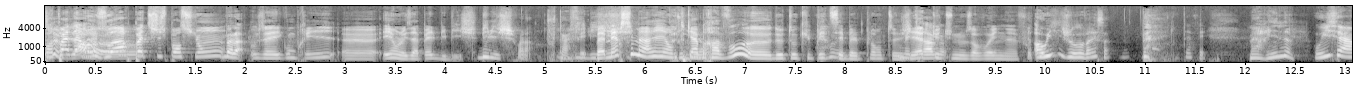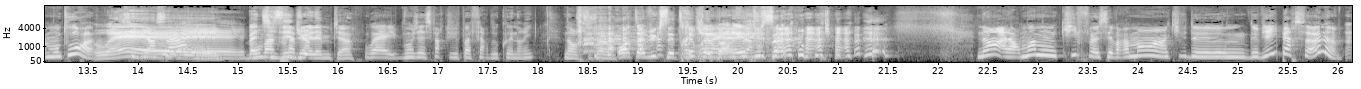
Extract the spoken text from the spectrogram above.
Donc pas d'arrosoir, euh, pas de suspension. Voilà. Vous avez compris. euh, et on les appelle bibiche. Bibiche, voilà. Tout à fait. Bah merci Marie, en tout cas bien. bravo euh, de t'occuper de ces belles plantes. J'ai hâte que tu nous envoies une photo. Ah oui, je voudrais ça. tout à fait. Marine Oui, c'est à mon tour. Ouais. C'est bien ça Bon, bah, Baptisé très du bien. LMK. Ouais, bon, j'espère que je vais pas faire de conneries. Non, ça va. Oh, t'as vu que c'est très préparé tout ça. Non, alors moi, mon kiff, c'est vraiment un kiff de, de vieille personne.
